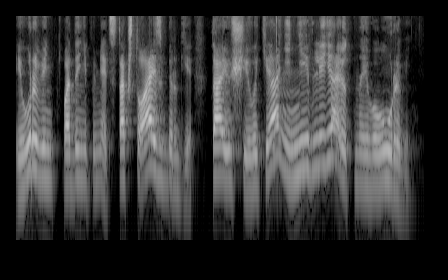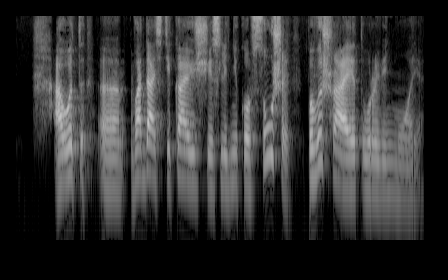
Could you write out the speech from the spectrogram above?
и уровень воды не поменяется. Так что айсберги, тающие в океане, не влияют на его уровень. А вот э, вода, стекающая с ледников суши, повышает уровень моря.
